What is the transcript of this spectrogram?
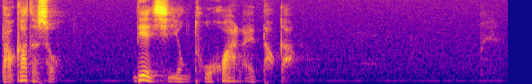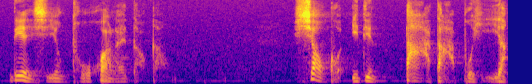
祷告的时候，练习用图画来祷告。练习用图画来祷告，效果一定大大不一样。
